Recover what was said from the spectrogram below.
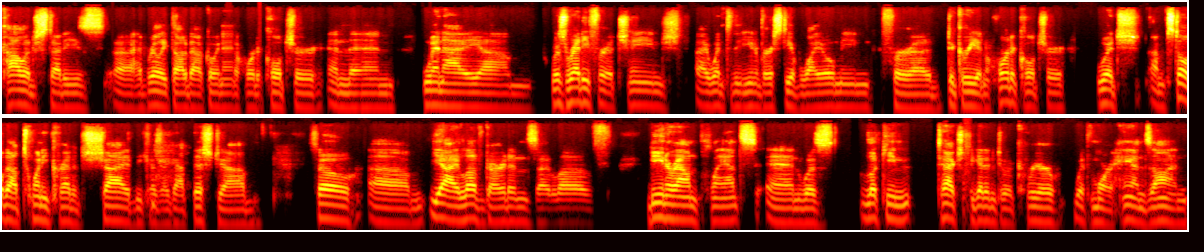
college studies. Uh, I had really thought about going into horticulture. And then when I um, was ready for a change, I went to the University of Wyoming for a degree in horticulture, which I'm still about 20 credits shy because I got this job. So, um, yeah, I love gardens. I love being around plants and was looking to actually get into a career with more hands-on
